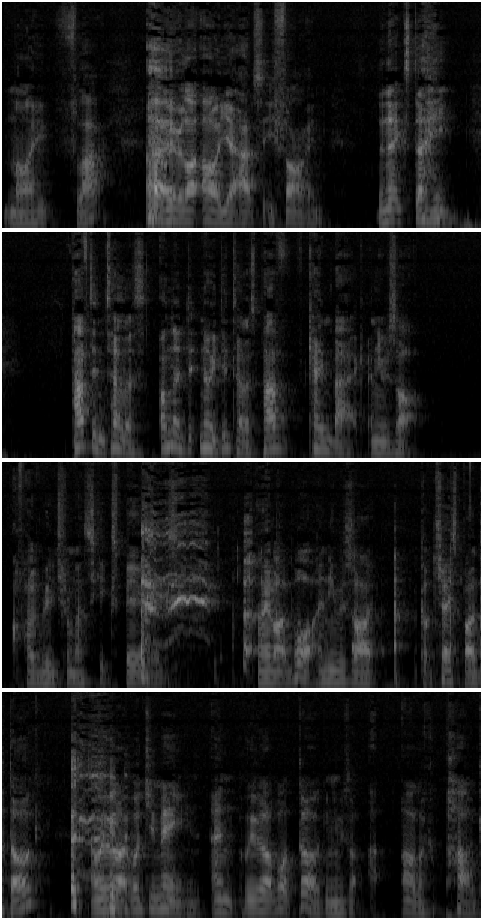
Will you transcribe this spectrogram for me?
my flat." And we were like, "Oh yeah, absolutely fine." The next day, Pav didn't tell us. Oh no, no, he did tell us. Pav came back and he was like, "I've had a really traumatic experience." and were like, "What?" And he was like, "Got chased by a dog." And we were like, "What do you mean?" And we were like, "What dog?" And he was like, "Oh, like a pug."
